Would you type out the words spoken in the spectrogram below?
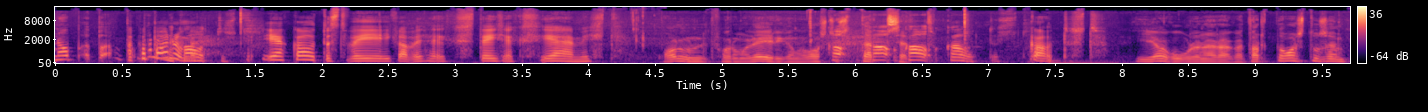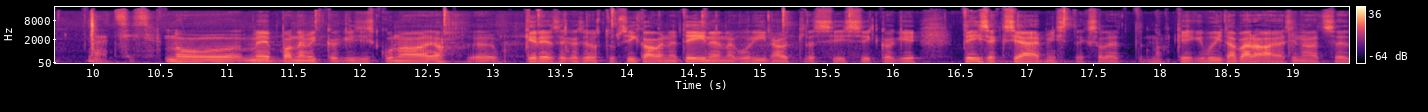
no aga palume kaotust. jah, kaotust või igaveseks teiseks jäämist. palun nüüd formuleerige oma vastust ka, täpselt ka,. Ka, kaotust. kaotust ja kuulan ära ka Tartu vastuse. näed siis. no me paneme ikkagi siis, kuna jah, Keresega seostub see igavene teine, nagu Riina ütles, siis ikkagi teiseks jäämist, eks ole, et noh, keegi võidab ära ja sina oled see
